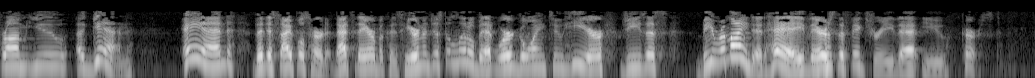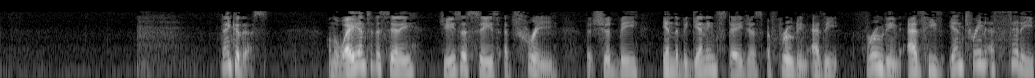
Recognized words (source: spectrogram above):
from you again. And the disciples heard it. That's there because here in just a little bit, we're going to hear Jesus be reminded, hey, there's the fig tree that you cursed. Think of this. On the way into the city, Jesus sees a tree that should be in the beginning stages of fruiting as he fruiting as he's entering a city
